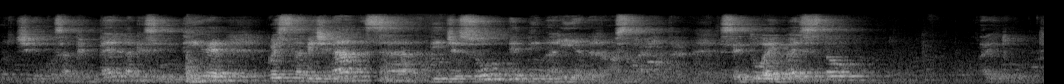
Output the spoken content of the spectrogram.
non c'è cosa più bella che sentire questa vicinanza di Gesù e di Maria nella nostra vita. Se tu hai questo, hai tutto,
